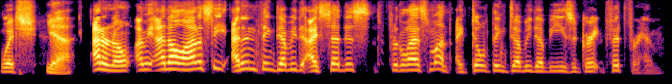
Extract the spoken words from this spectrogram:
which Yeah, I don't know. I mean, in all honesty, I didn't think WWE. I said this for the last month. I don't think WWE is a great fit for him.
